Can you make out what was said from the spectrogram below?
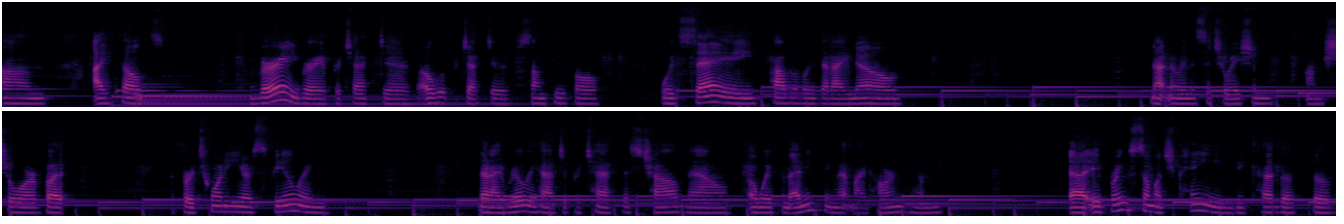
um, I felt very, very protective, overprotective. Some people would say, probably, that I know, not knowing the situation, I'm sure, but for 20 years feeling that I really had to protect this child now away from anything that might harm him. Uh, it brings so much pain because the, the,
